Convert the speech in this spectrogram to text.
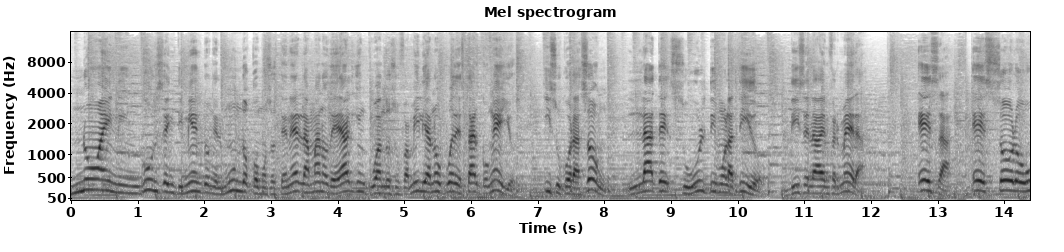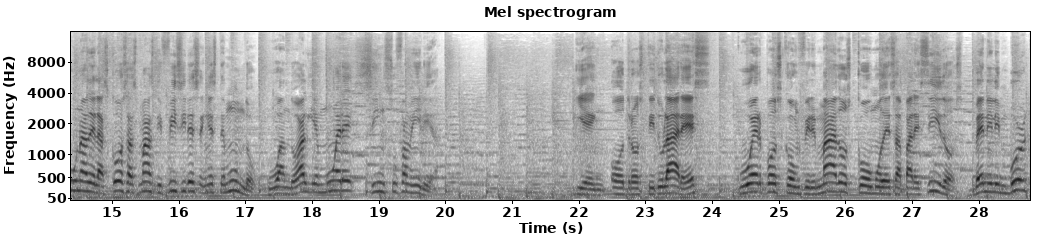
No hay ningún sentimiento en el mundo como sostener la mano de alguien cuando su familia no puede estar con ellos y su corazón late su último latido, dice la enfermera. Esa es solo una de las cosas más difíciles en este mundo, cuando alguien muere sin su familia. Y en otros titulares, cuerpos confirmados como desaparecidos, Benny Burke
